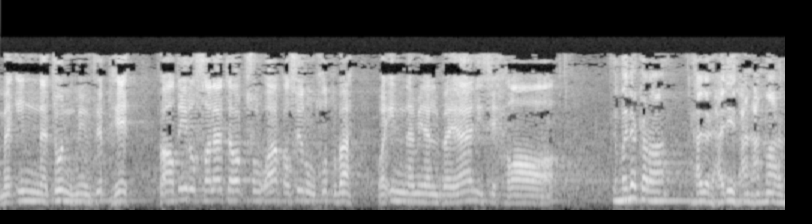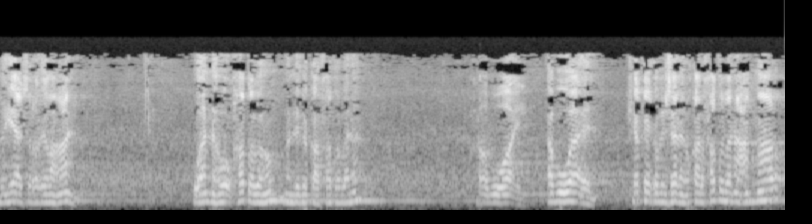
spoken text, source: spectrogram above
مئنة من فقهه. فأطيلوا الصلاة وأقصروا الخطبة وإن من البيان سحرا. ثم ذكر هذا الحديث عن عمار بن ياسر رضي الله عنه وأنه خطبهم من الذي قال خطبنا؟ أبو وائل. أبو وائل شقيق بن سلمة قال خطبنا عمار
